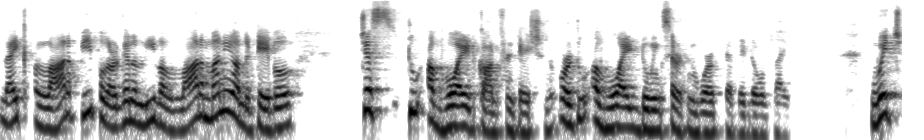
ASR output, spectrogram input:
Like a lot of people are going to leave a lot of money on the table just to avoid confrontation or to avoid doing certain work that they don't like. Which,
